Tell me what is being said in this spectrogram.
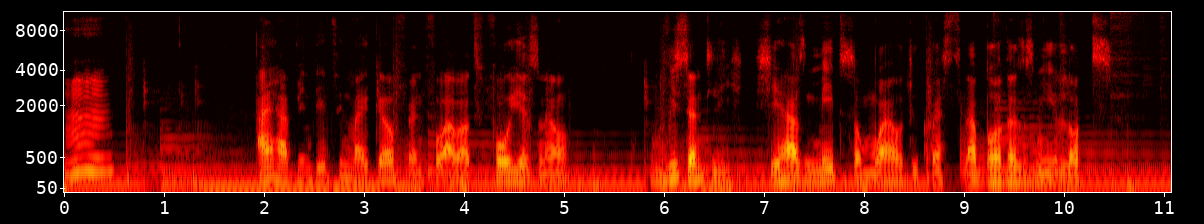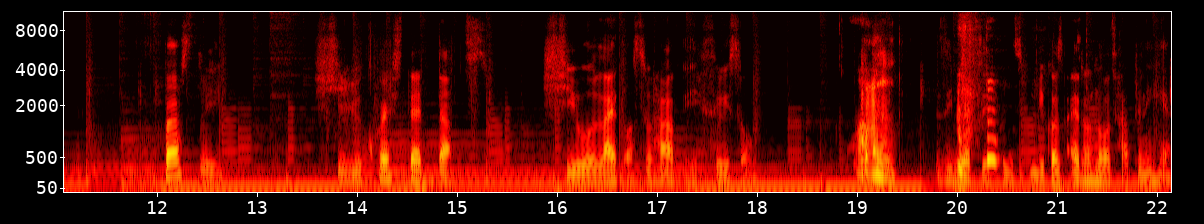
Mm. I have been dating my girlfriend for about four years now. Recently, she has made some wild requests that bothers me a lot. Firstly, she requested that she would like us to have a threesome. Oh, See what's a threesome because I don't know what's happening here.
